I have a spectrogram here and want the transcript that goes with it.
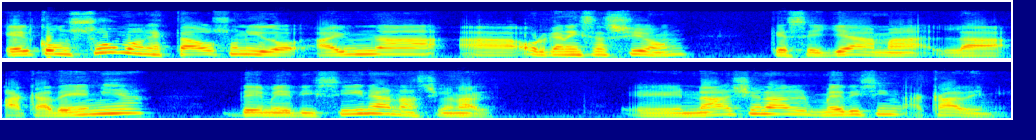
El consumo en Estados Unidos, hay una ah, organización que se llama la Academia de Medicina Nacional, eh, National Medicine Academy.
